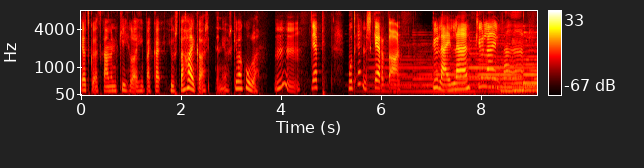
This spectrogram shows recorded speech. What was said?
jotkut, jotka on mennyt kihloihin vaikka just vähän aikaa sitten, niin olisi kiva kuulla. Mm, jep. Mutta ensi kertaan. Kyläillään. Kyläillään.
